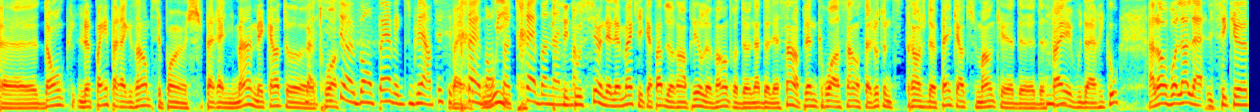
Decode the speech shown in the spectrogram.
Euh, donc, le pain, par exemple, c'est pas un super aliment, mais quand tu Ben, as trois... Si c'est un bon pain avec du blé entier, c'est Ben, très bon. oui. C'est un très bon aliment. C'est aussi un élément qui est capable de remplir le ventre d'un adolescent en pleine croissance. T'ajoutes une petite tranche de pain quand tu manques de, de fèves ou d'haricots. Alors voilà, c'est que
